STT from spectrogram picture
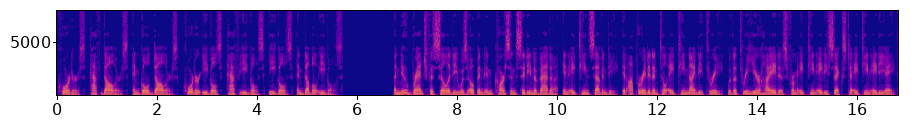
quarters, half dollars, and gold dollars, quarter eagles, half eagles, eagles, and double eagles. A new branch facility was opened in Carson City, Nevada, in 1870. It operated until 1893, with a three year hiatus from 1886 to 1888.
